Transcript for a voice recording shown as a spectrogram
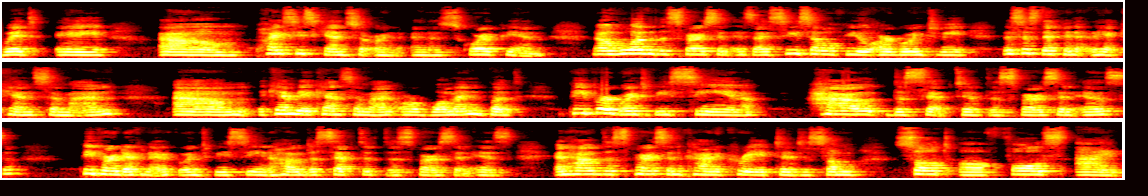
with a um, Pisces, Cancer, or, and a Scorpion. Now, whoever this person is, I see some of you are going to be, this is definitely a Cancer man. Um, it can be a Cancer man or woman, but people are going to be seeing how deceptive this person is people are definitely going to be seeing how deceptive this person is and how this person kind of created some sort of false eye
